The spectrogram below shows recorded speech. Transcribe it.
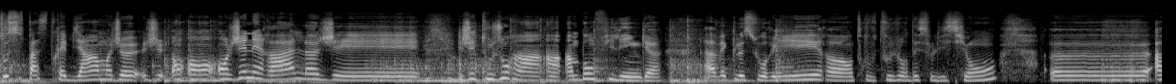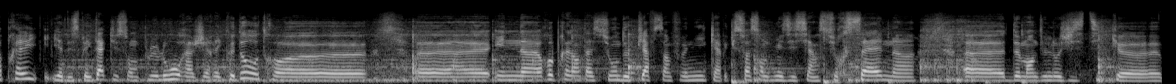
tout se passe très bien. Moi, je, en, général, j'ai toujours un bon feeling. Avec le sourire, on trouve toujours des solutions. Euh, après, il y a des spectacles qui sont plus lourds à gérer que d'autres. Euh, euh, une représentation de Piaf symphonique avec 60 musiciens sur scène euh, demande une logistique euh,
